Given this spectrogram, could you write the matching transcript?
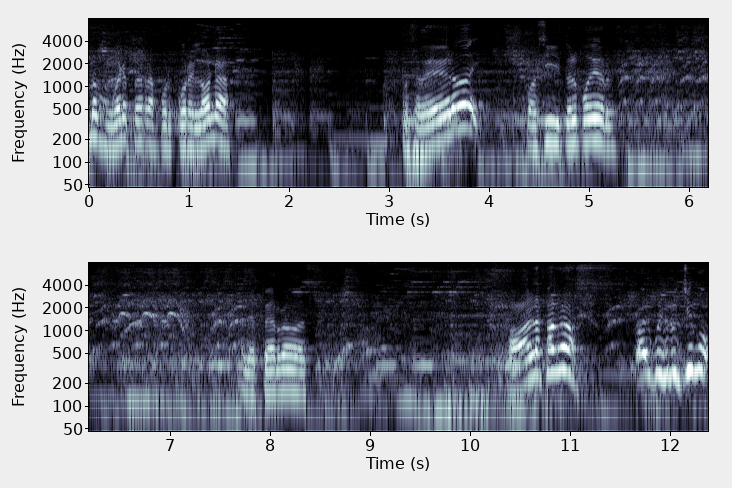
me muere perra por correlona. Vamos a ver, ay. Por sí, todo el poder. Vale, perros. ¡Hola, perros! ¡Ay, pues un chingo!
